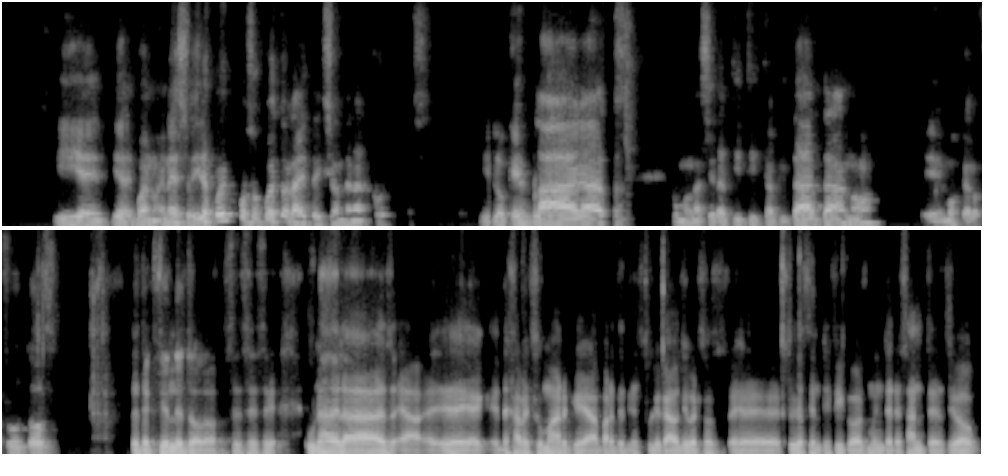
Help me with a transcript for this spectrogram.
Y, y, bueno, en eso. Y después, por supuesto, la detección de narcóticos. Y lo que es plagas, como la ceratitis capitata, ¿no? mosca de los frutos, Detección de todo, sí, sí, sí. Una de las, eh, eh, déjame sumar que aparte tienes publicado diversos eh, estudios científicos muy interesantes. Yo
